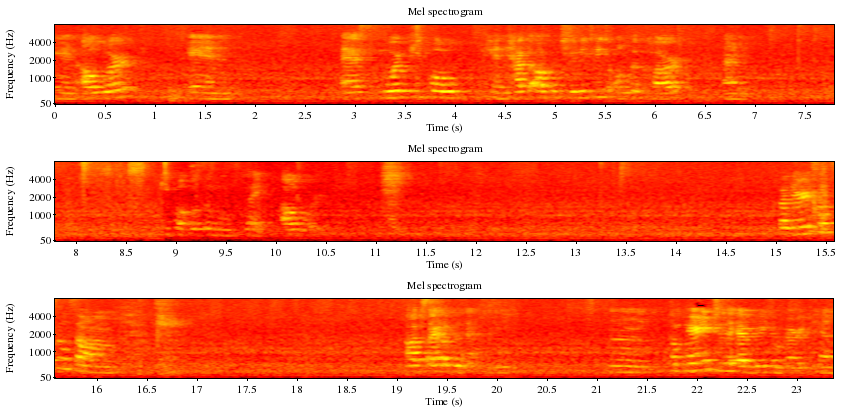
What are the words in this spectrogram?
and outward, and as more people can have the opportunity to own the car, and people also move like outward. But there is also some outside of the density. Mm, comparing to the average American,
